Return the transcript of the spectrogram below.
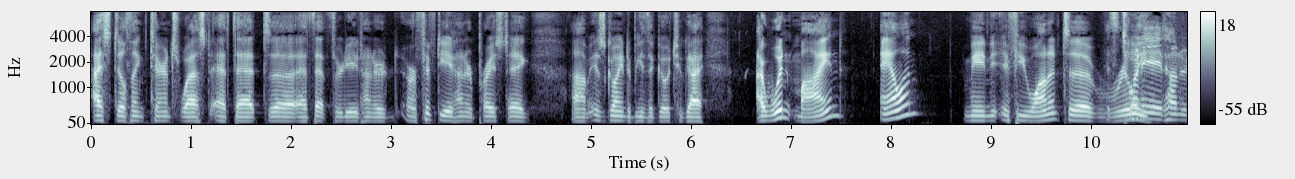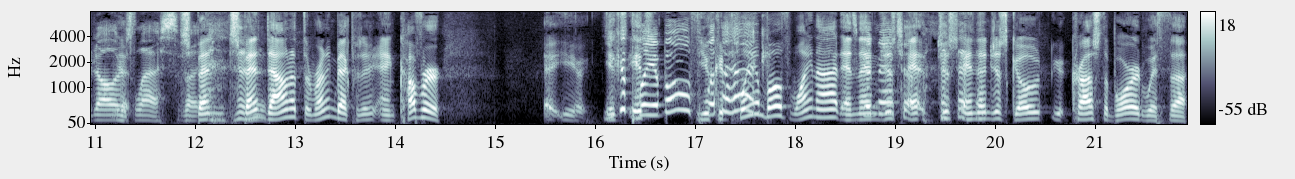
I still think Terrence West at that uh, at that 3800 or 5800 price tag um, is going to be the go-to guy. I wouldn't mind Allen. I mean, if you wanted to It's really twenty eight hundred dollars Yeah. less. but- spend spend down at the running back position and cover. Uh, you You could play them both. You What could the play them both. Why not? And It's then just uh, just and then just go across the board with uh,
